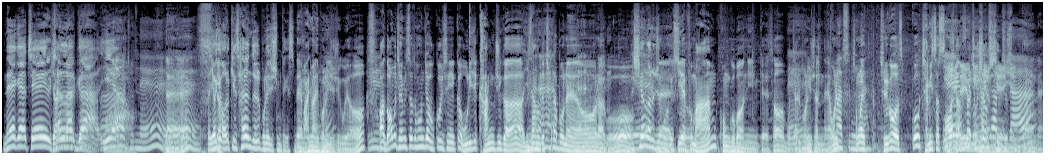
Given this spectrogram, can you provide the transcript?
내가 제일 잘 나가. 예. 아, 좋네. 네. 네. 자, 여기 얽힌 사연들 보내주시면 되겠습니다. 네, 많이 많이 보내주시고요. 예. 아, 너무 재밌어서 혼자 웃고 있으니까 우리 집 강쥐가 이상한 데 쳐다보네요. 라고. 시간 가는 줄 네, 모르겠어요. TF맘 09번님께서 문자를 네. 보내주셨네요. 고맙습니다. 오늘 정말 즐거웠고 재밌었습니다. 예, 정말 네, 정신없이 감사합니다. 재밌었습니다. 네, 네.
